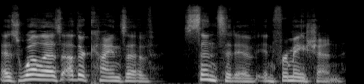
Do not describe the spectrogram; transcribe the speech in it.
as well as other kinds of sensitive information.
